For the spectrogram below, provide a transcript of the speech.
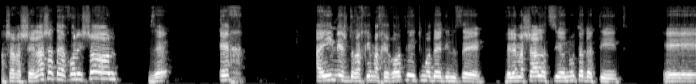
עכשיו, השאלה שאתה יכול לשאול זה איך, האם יש דרכים אחרות להתמודד עם זה, ולמשל הציונות הדתית, אה,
